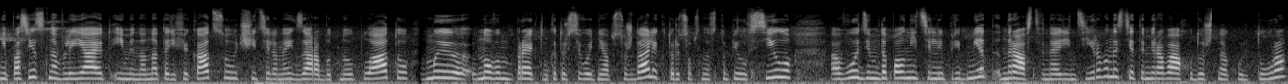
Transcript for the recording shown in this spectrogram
непосредственно влияют именно на тарификацию учителя, на их заработную плату. Мы новым проектом, который сегодня обсуждали, который, собственно, вступил в силу, вводим дополнительный предмет нравственной ориентированности. Это мировая художественная культура.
